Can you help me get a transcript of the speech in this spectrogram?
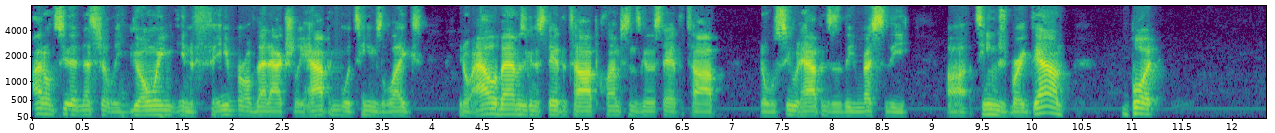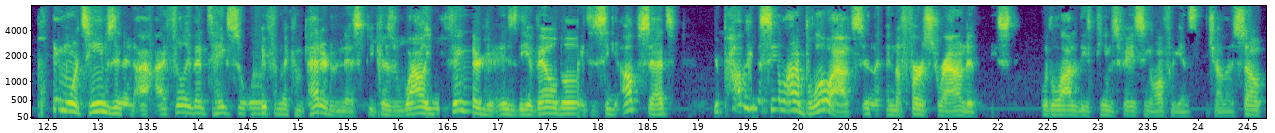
I don't see that necessarily going in favor of that actually happening with teams like, you know, Alabama's going to stay at the top, Clemson's going to stay at the top. You know, we'll see what happens as the rest of the uh, teams break down. But putting more teams in it, I, feel like that takes away from the competitiveness because while you think there is the availability to see upsets, you're probably going to see a lot of blowouts in the, in the first round at least, with a lot of these teams facing off against each other. So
